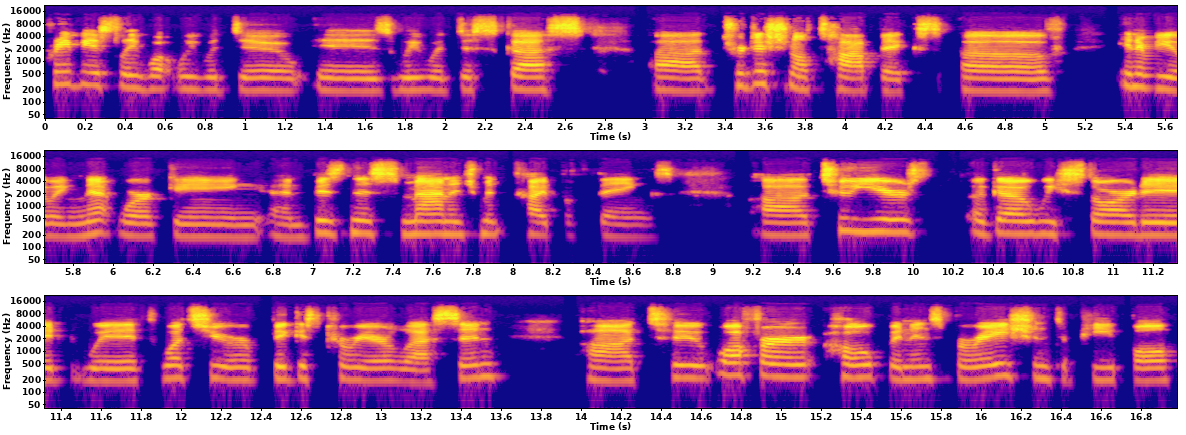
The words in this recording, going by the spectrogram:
previously what we would do is we would discuss uh, traditional topics of interviewing, networking, and business management type of things. Uh, two years ago, we started with What's Your Biggest Career Lesson uh, to offer hope and inspiration to people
